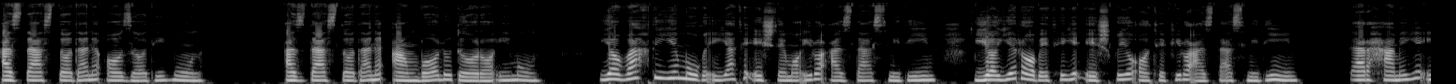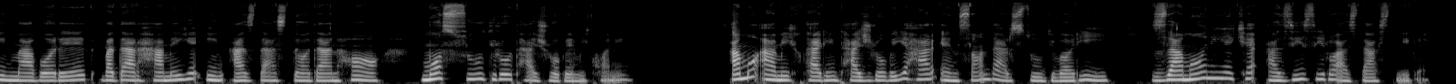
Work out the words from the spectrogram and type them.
از دست دادن آزادیمون، از دست دادن اموال و داراییمون یا وقتی یه موقعیت اجتماعی رو از دست میدیم یا یه رابطه عشقی و عاطفی رو از دست میدیم در همه این موارد و در همه این از دست دادنها ما سوگ رو تجربه می کنیم. اما عمیقترین تجربه هر انسان در سوگواری زمانیه که عزیزی رو از دست میده.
